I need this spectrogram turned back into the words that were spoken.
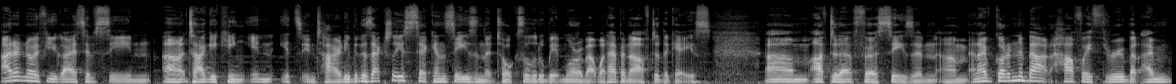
I don't know if you guys have seen uh, Tiger King in its entirety, but there's actually a second season that talks a little bit more about what happened after the case, um, after that first season. Um, and I've gotten about halfway through, but I'm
